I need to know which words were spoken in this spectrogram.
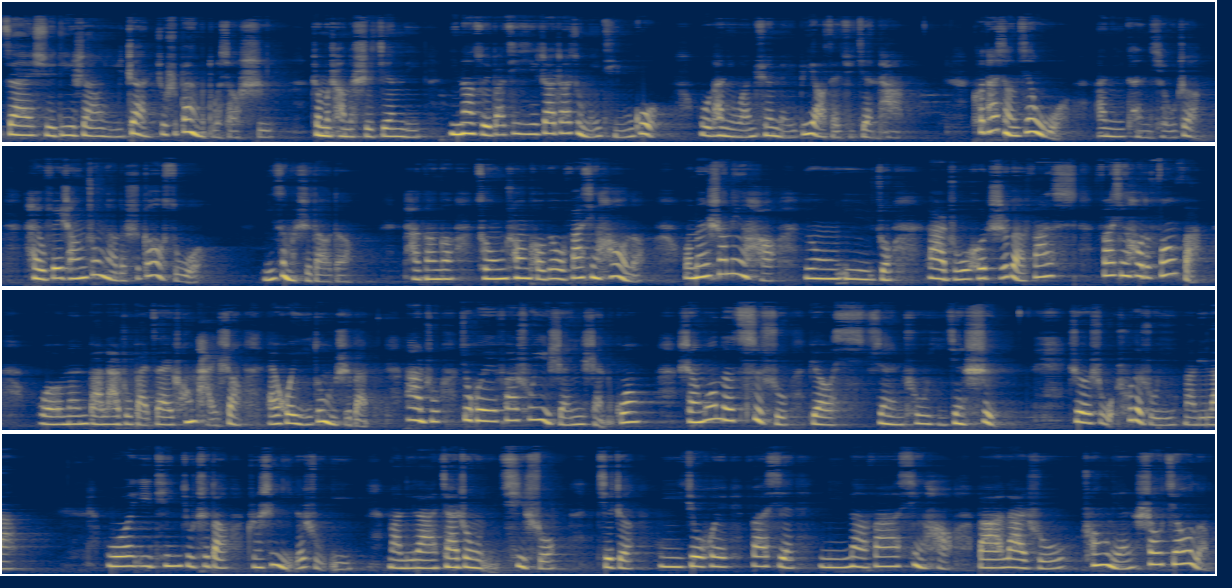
在雪地上一站就是半个多小时，这么长的时间里，你那嘴巴叽叽喳喳就没停过。我看你完全没必要再去见他。可他想见我，安妮恳求着。他有非常重要的事告诉我。你怎么知道的？他刚刚从窗口给我发信号了。我们商定好用一种蜡烛和纸板发发信号的方法。我们把蜡烛摆在窗台上，来回移动纸板。蜡烛就会发出一闪一闪的光，闪光的次数表现出一件事。这是我出的主意，玛丽拉。我一听就知道准是你的主意。玛丽拉加重语气说：“接着你就会发现，你那发信号把蜡烛窗帘烧焦了。”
